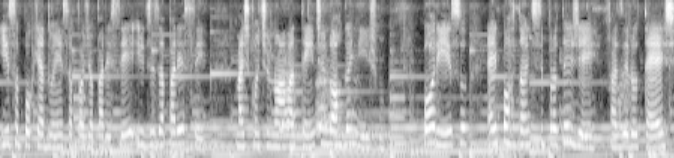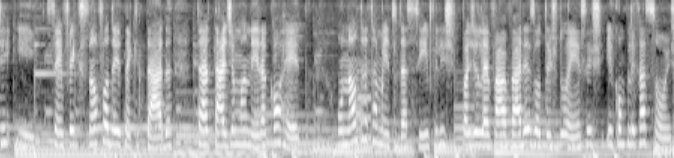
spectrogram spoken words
Isso porque a doença pode aparecer e desaparecer, mas continuar latente no organismo. Por isso, é importante se proteger, fazer o teste e, se a infecção for detectada, tratar de maneira correta. O não tratamento da sífilis pode levar a várias outras doenças e complicações,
